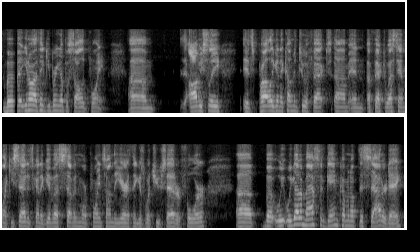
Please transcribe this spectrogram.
but, but, you know, I think you bring up a solid point. Um, obviously, it's probably going to come into effect um, and affect West Ham, like you said. It's going to give us seven more points on the year. I think is what you said, or four. Uh, but we, we got a massive game coming up this Saturday,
